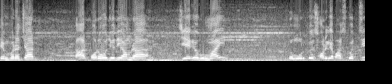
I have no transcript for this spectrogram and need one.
টেম্পারেচার তারপরেও যদি আমরা জেগে ঘুমাই, তো মূর্খ স্বর্গে বাস করছি।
